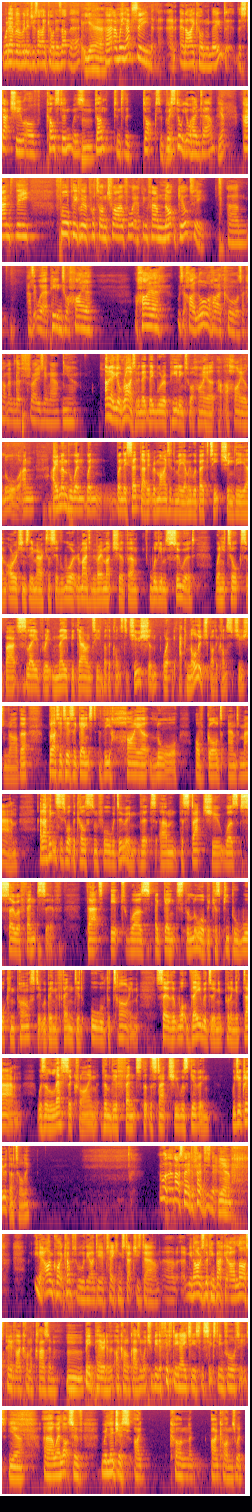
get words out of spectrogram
whatever religious icon is up there. Yeah. Uh, and we have seen an, an, icon removed. The statue of Colston was mm. dumped into the docks of Bristol, your hometown. Yeah. And the four people who were put on trial for it have been found not guilty, um, as it were, appealing to a higher, a higher, was it higher law or higher cause? I can't remember the phrasing now. Yeah. I mean, you're right. I mean, they, they were appealing to a higher a higher law, and I remember when when when they said that, it reminded me. I mean, we're both teaching the um, origins of the American Civil War. It reminded me very much of um, William Seward when he talks about slavery may be guaranteed by the Constitution or acknowledged by the Constitution, rather, but it is against the higher law of God and man. And I think this is what the Colston Four were doing. That um, the statue was so offensive that it was against the law because people walking past it were being offended all the time. So that what they were doing in pulling it down was a lesser crime than the offence that the statue was giving. Would you agree with that, Ollie? Well, that's their defence, isn't it? Yeah. You know, I'm quite comfortable with the idea of taking statues down. Uh, I mean, I was looking back at our last period of iconoclasm, mm. big period of iconoclasm, which would be the 1580s to the 1640s. Yeah. Uh, where lots of religious icon, icons were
